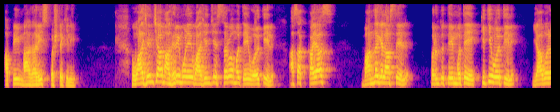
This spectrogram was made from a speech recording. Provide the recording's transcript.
आपली माघारी स्पष्ट केली. वाजेंच्या माघारीमुळे वाजेंचे सर्व मते वळतील असा कयास बांधला गेला असेल परंतु ते मते किती वळतील यावर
